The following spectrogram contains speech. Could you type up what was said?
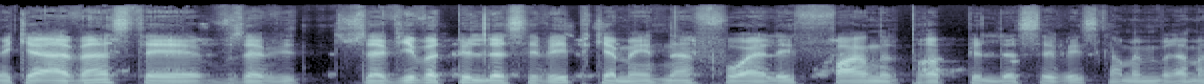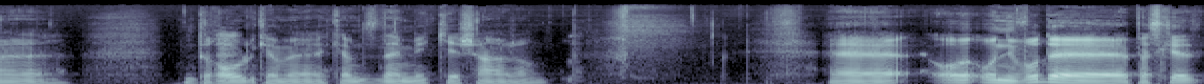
Mais qu'avant, c'était, vous, vous aviez votre pile de CV, puis que maintenant, il faut aller faire notre propre pile de CV. C'est quand même vraiment drôle comme, comme dynamique qui est changeante. Euh, au, au, niveau de. Parce que,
